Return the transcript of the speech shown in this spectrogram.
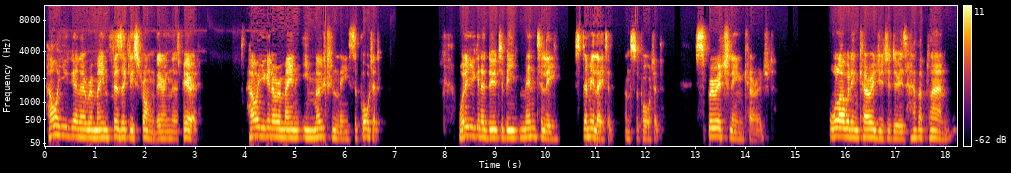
how are you going to remain physically strong during this period? How are you going to remain emotionally supported? What are you going to do to be mentally stimulated and supported, spiritually encouraged? All I would encourage you to do is have a plan,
